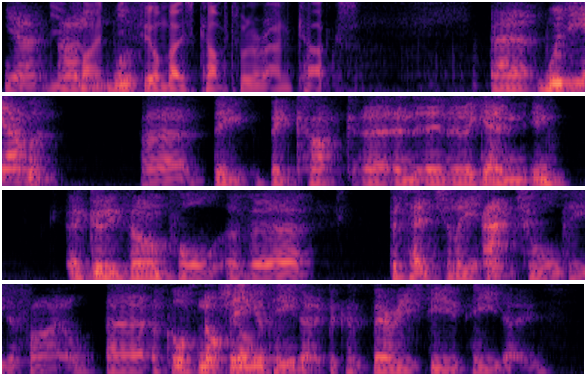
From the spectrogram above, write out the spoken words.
yeah. you Um, find Wo- you feel most comfortable around cucks. uh, Woody Allen, uh, big big cuck, uh, and, and and again, in a good example of a potentially actual paedophile. Uh, of course, not being a pedo because very few pedos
